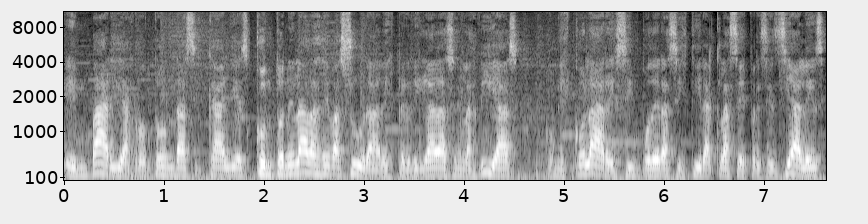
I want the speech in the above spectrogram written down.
en varias rotondas y calles con toneladas de basura desperdigadas en las vías, con escolares sin poder asistir a clases presenciales,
